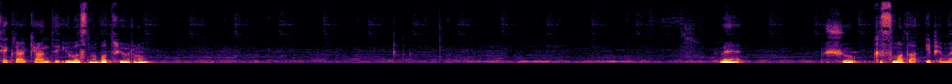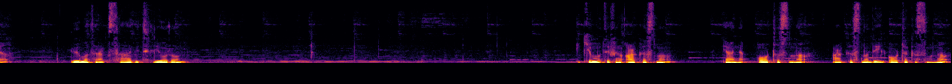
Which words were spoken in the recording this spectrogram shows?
Tekrar kendi yuvasına batıyorum. Ve şu kısma da ipimi düğüm atarak sabitliyorum. İki motifin arkasına yani ortasına arkasına değil orta kısmına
